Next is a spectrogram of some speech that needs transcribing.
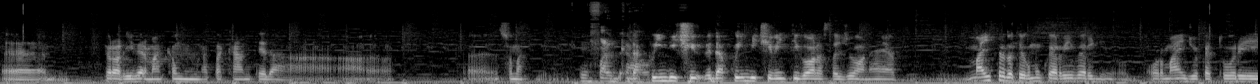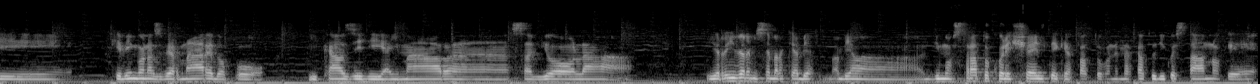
ehm, però a River manca un attaccante da, eh, insomma, da 15-20 gol a stagione, eh. ma io credo che comunque a River ormai i giocatori che vengono a svernare dopo i casi di Aymar, Saviola, il River mi sembra che abbia, abbia, dimostrato con le scelte che ha fatto con il mercato di quest'anno che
